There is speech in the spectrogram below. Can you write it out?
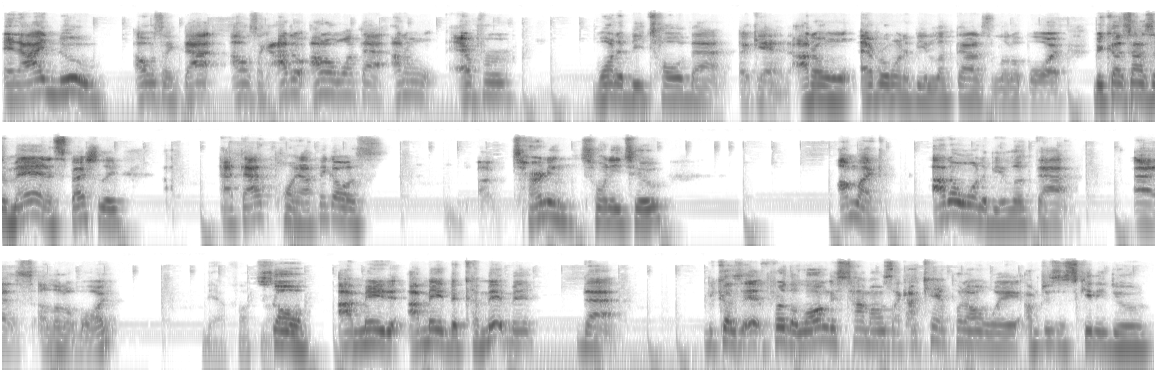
And I knew I was like that. I was like, I don't I don't want that. I don't ever want to be told that again. I don't ever want to be looked at as a little boy because as a man, especially at that point, I think I was uh, turning 22. I'm like, I don't want to be looked at as a little boy. Yeah. Fuck no. So I made it. I made the commitment that because it, for the longest time I was like, I can't put on weight. I'm just a skinny dude,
